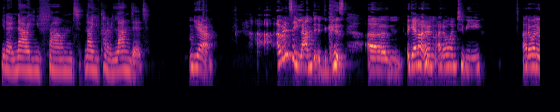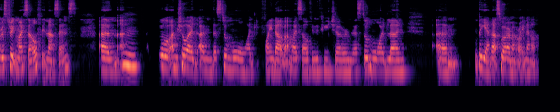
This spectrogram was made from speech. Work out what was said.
you know now you've found now you've kind of landed. Yeah, I wouldn't say landed because um, again I don't I don't want to be I don't want to restrict myself in that sense. Um, mm. Well, I'm sure I'd, I'm, there's still more I'd find out about myself in the future, and there's still more I'd learn. Um, but yeah, that's where I'm at right now.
